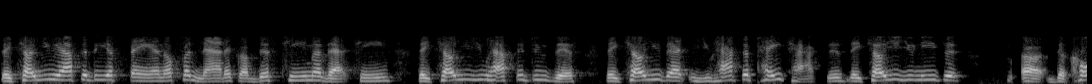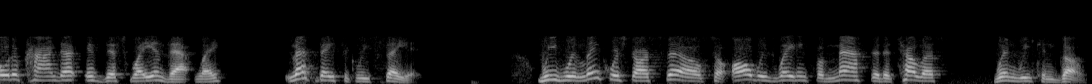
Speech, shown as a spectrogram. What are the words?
They tell you you have to be a fan, a fanatic of this team or that team. They tell you you have to do this. They tell you that you have to pay taxes. They tell you you need to, uh, the code of conduct is this way and that way. Let's basically say it. We've relinquished ourselves to always waiting for Master to tell us when we can go,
